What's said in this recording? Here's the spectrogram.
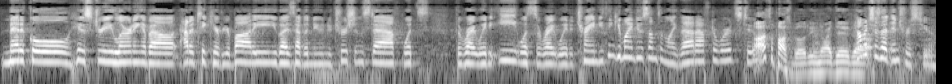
medical history, learning about how to take care of your body. You guys have a new nutrition staff. What's the right way to eat? What's the right way to train? Do you think you might do something like that afterwards too? Oh, that's a possibility. You know, I did. How uh, much does that interest you?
